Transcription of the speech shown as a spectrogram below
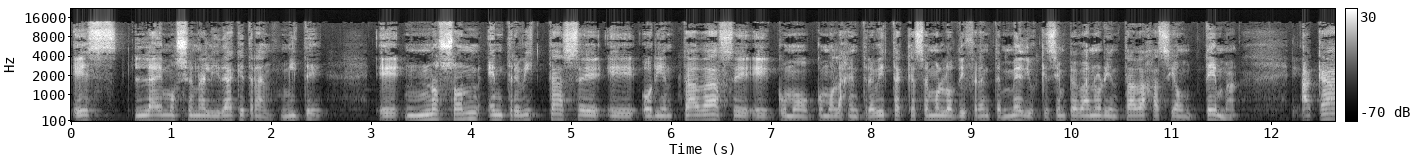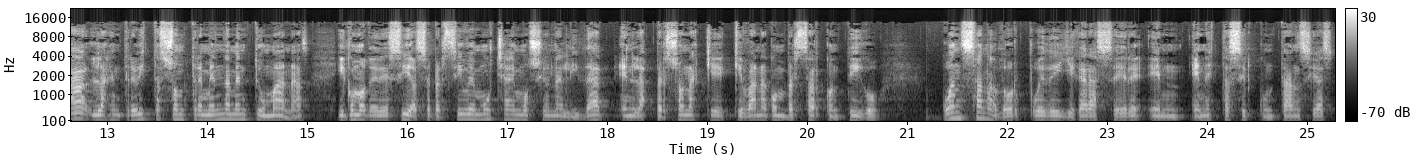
es la emocionalidad que transmite eh, no son entrevistas eh, eh, orientadas como, como las entrevistas que hacemos los diferentes medios, que siempre van orientadas hacia un tema. Acá las entrevistas son tremendamente humanas y como te decía, se percibe mucha emocionalidad en las personas que, que van a conversar contigo. ¿Cuán sanador puede llegar a ser en, en estas circunstancias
